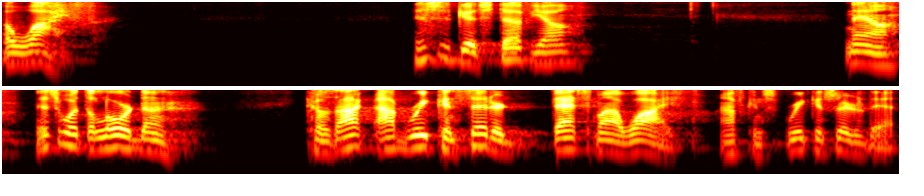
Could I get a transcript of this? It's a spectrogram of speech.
a wife. This is good stuff, y'all. Now, this is what the Lord done. Because I've reconsidered that's my wife. I've reconsidered that.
